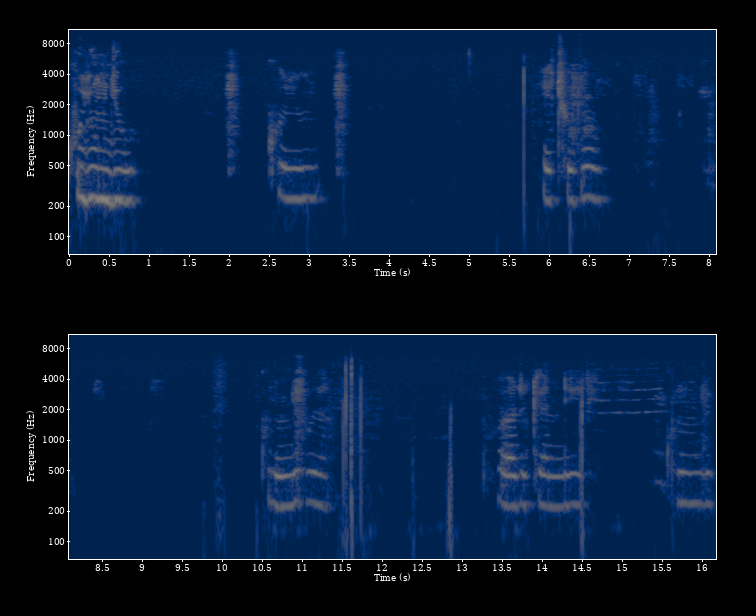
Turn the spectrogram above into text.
Kuyumcu. Kuyum. E çocuğum. Kuyumcu bu ya. Var değil. Kuyumcu.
